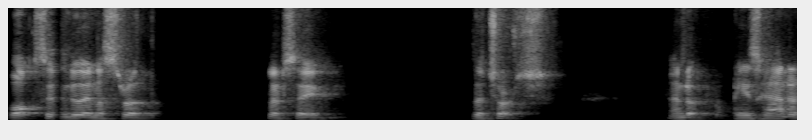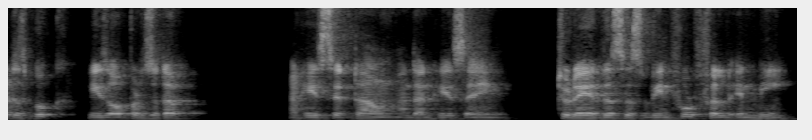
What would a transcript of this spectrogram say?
walks into the Nazareth, let's say, the church. And he's handed his book, he opens it up, and he sit down, and then he's saying, Today this has been fulfilled in me.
